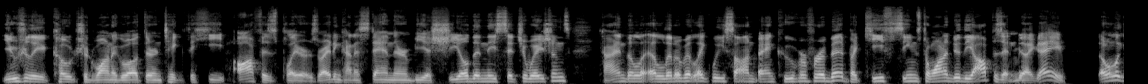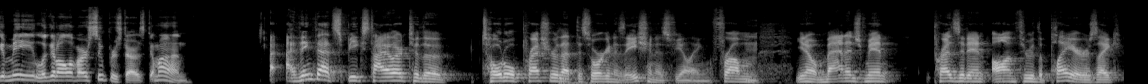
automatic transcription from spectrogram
usually a coach should want to go out there and take the heat off his players, right? And kind of stand there and be a shield in these situations, kind of a little bit like we saw in Vancouver for a bit. But Keefe seems to want to do the opposite and be like, hey, don't look at me. Look at all of our superstars. Come on. I think that speaks, Tyler, to the total pressure that this organization is feeling from, mm. you know, management, president on through the players. Like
